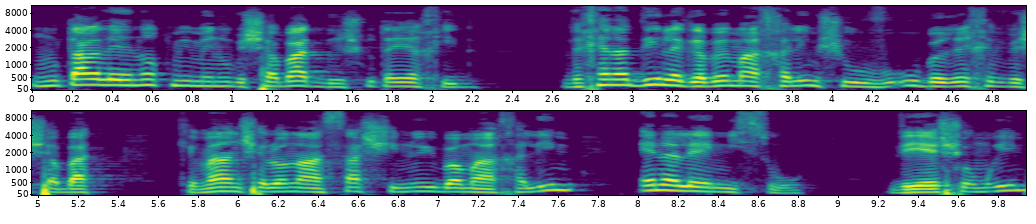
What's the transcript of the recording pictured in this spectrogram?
ומותר ליהנות ממנו בשבת ברשות היחיד. וכן הדין לגבי מאכלים שהובאו ברכב בשבת, כיוון שלא נעשה שינוי במאכלים, אין עליהם איסור. ויש אומרים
